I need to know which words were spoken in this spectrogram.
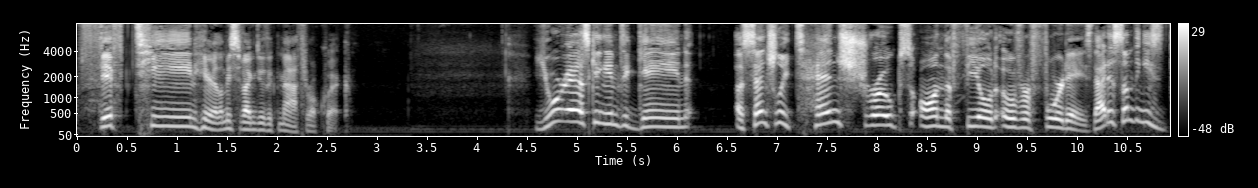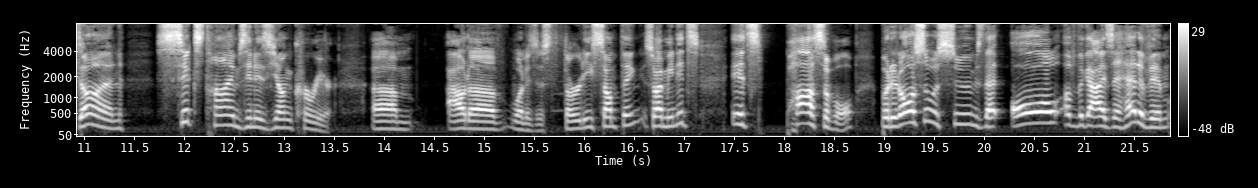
15. Here, let me see if I can do the math real quick. You're asking him to gain essentially 10 strokes on the field over four days. That is something he's done six times in his young career. Um, out of what is this 30 something so i mean it's it's possible but it also assumes that all of the guys ahead of him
